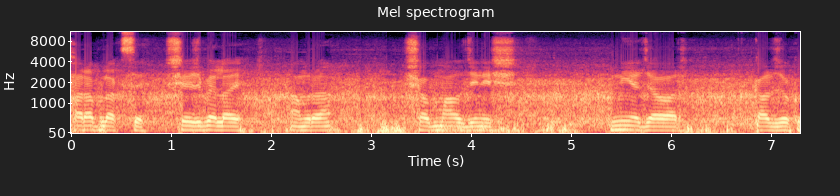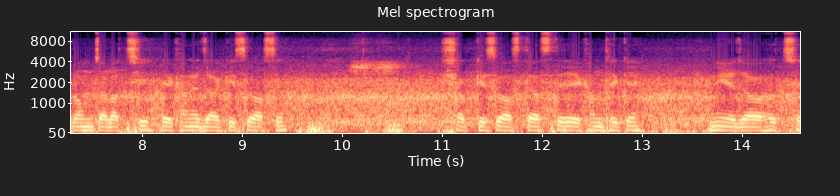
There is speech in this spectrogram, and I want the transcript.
খারাপ লাগছে। শেষ বেলায় আমরা সব মাল, জিনিস নিয়ে যাওয়ার কার্যক্রম চালাচ্ছি। এখানে যা কিছু আছে, সব কিছু আস্তে আস্তে এখান থেকে নিয়ে যাওয়া হচ্ছে।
